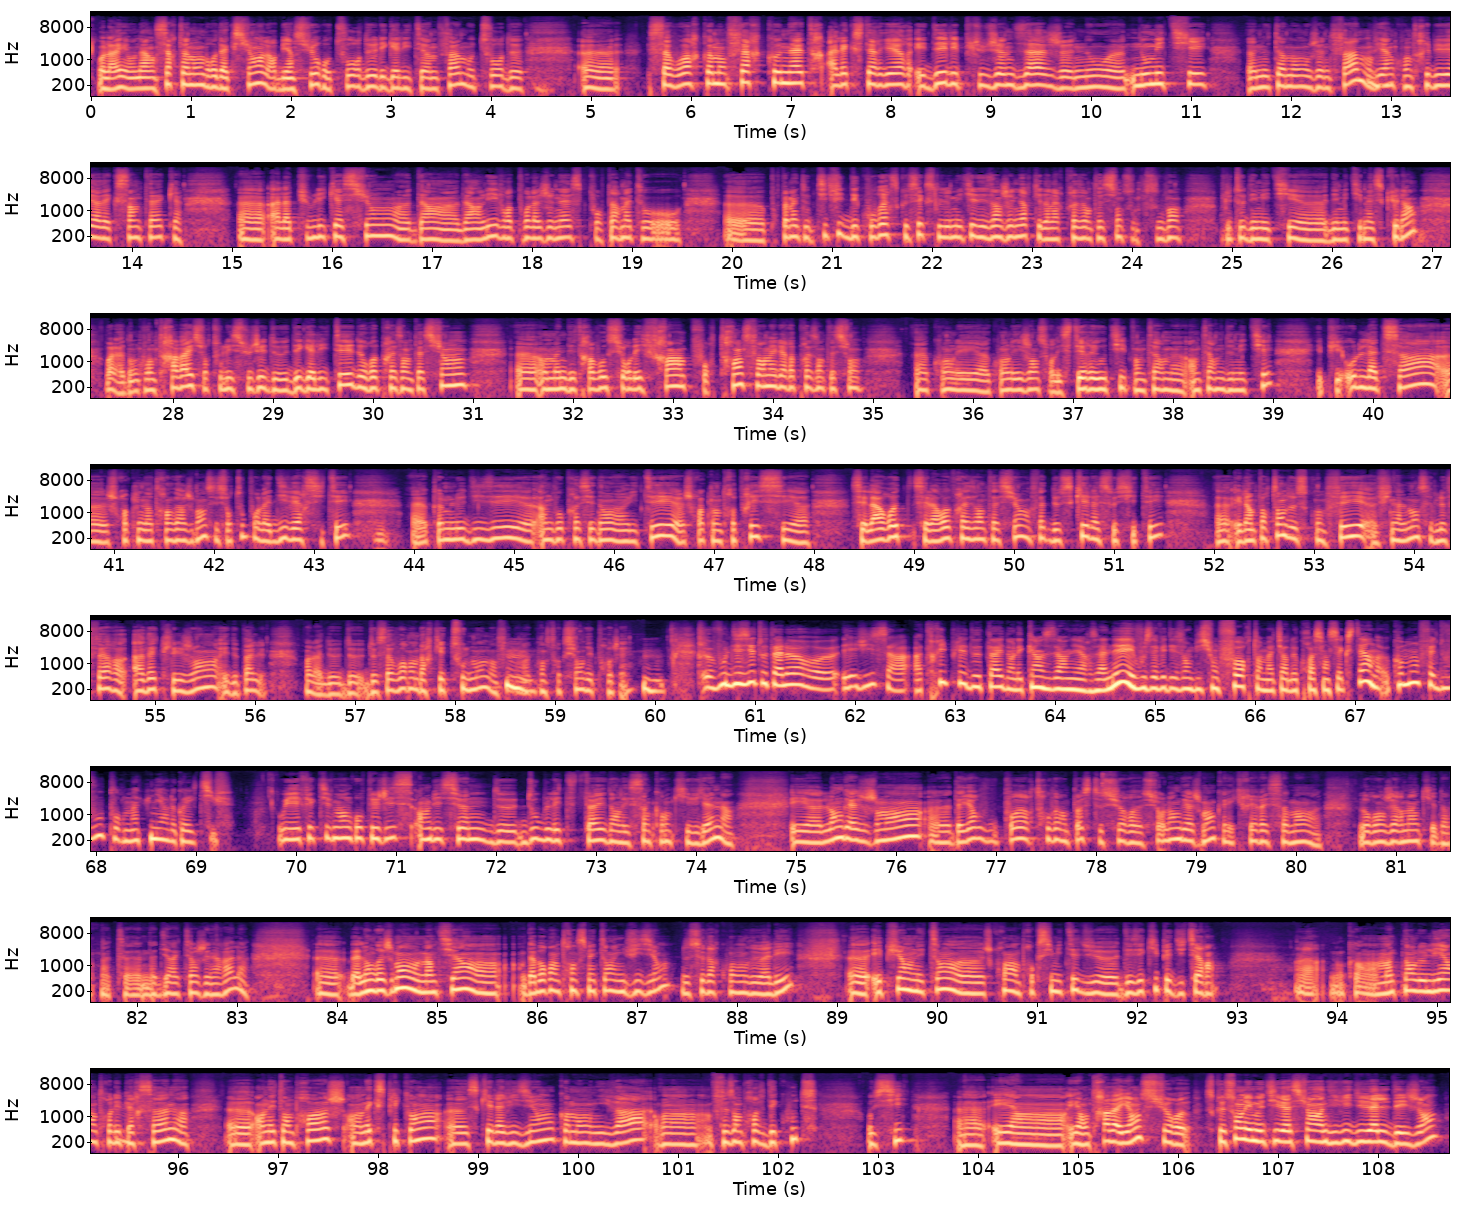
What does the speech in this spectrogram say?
Voilà, et on a un certain nombre d'actions. Alors bien sûr, autour de l'égalité homme-femme, autour de euh, savoir comment faire connaître à l'extérieur et dès les plus jeunes âges nos, euh, métiers, notamment aux jeunes femmes. On mhm. vient contribuer avec Syntec euh, à la publication d'un livre pour la jeunesse pour permettre aux pour permettre aux petites filles de découvrir ce que c'est que le métier des ingénieurs qui dans les représentations sont souvent plutôt des métiers des métiers masculins. Voilà, donc on travaille sur tous les sujets de d'égalité, de représentation. on mène des travaux sur les freins pour transformer les représentations euh, qu'ont les euh, qu'ont les gens sur les stéréotypes en termes en termes de métier. Et puis au-delà de ça, euh, je crois que notre engagement c'est surtout pour la diversité. Mmh. Euh, comme le disait un de vos précédents invités, je crois que l'entreprise c'est c'est la c'est la représentation en fait de ce qu'est la société. Euh, et l'important de ce qu'on fait, euh, finalement, c'est de le faire avec les gens et de pas, voilà, de, de, de savoir embarquer tout le monde en fait dans la mmh. construction des projets. Mmh. Euh, vous le disiez tout à l'heure, Aegis a, a, triplé de taille dans les 15 dernières années et vous avez des ambitions fortes en matière de croissance externe. Comment faites-vous pour maintenir le collectif? Oui, effectivement, le groupe Aegis ambitionne de doubler de taille dans les cinq ans qui viennent. Et euh, l'engagement, euh, d'ailleurs, vous pourrez retrouver un poste sur euh, sur l'engagement qu'a écrit récemment Laurent Germain, qui est notre notre, notre directeur général. Bah, l'engagement, on le maintient d'abord en transmettant une vision de ce vers quoi on veut aller, et puis en étant, je crois, en proximité du, des équipes et du terrain. Voilà. Donc en maintenant le lien entre les mm. personnes, euh, en étant proche, en expliquant euh, ce qu'est la vision, comment on y va, en faisant preuve d'écoute aussi, euh, et, en, et en travaillant sur ce que sont les motivations individuelles des gens.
